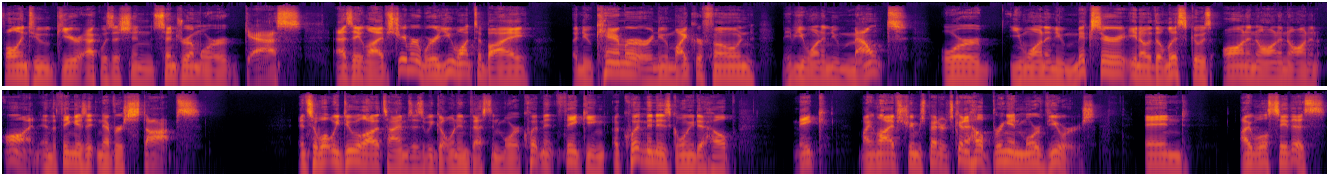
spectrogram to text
fall into gear acquisition syndrome or gas as a live streamer where you want to buy a new camera or a new microphone. Maybe you want a new mount or you want a new mixer. You know, the list goes on and on and on and on. And the thing is, it never stops. And so, what we do a lot of times is we go and invest in more equipment, thinking equipment is going to help make my live streams better. It's going to help bring in more viewers. And I will say this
